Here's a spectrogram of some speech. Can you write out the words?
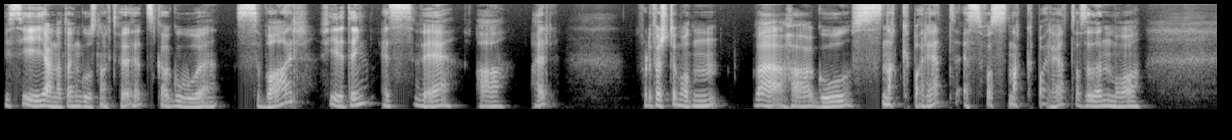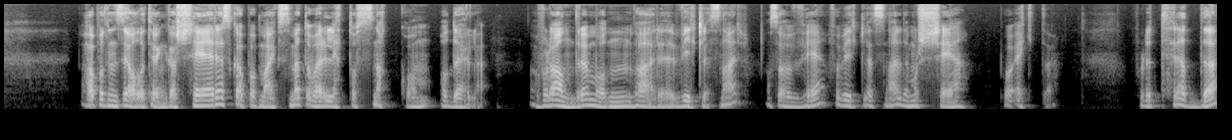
Vi sier gjerne at en god snakkethet skal ha gode svar. Fire ting. S-V-A-R. For det første må den ha god snakkbarhet. S for snakkbarhet. Altså den må ha potensial til å engasjere, skape oppmerksomhet og være lett å snakke om og dele. Og For det andre må den være virkelighetsnær. Altså V for virkelighetsnær. Det må skje på ekte. For det tredje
